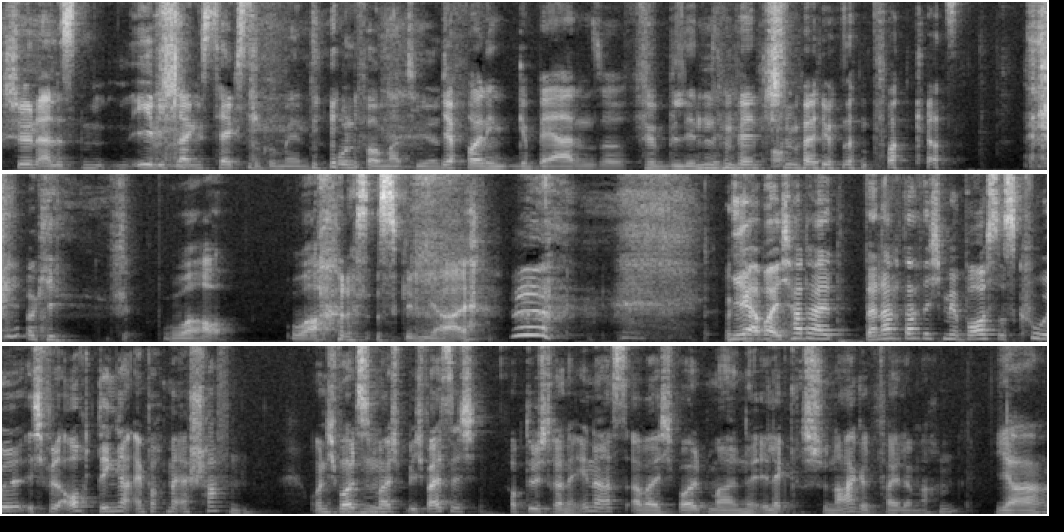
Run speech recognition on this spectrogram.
Schön alles ein ewig langes Textdokument, unformatiert. Ja, vor allem Gebärden so für blinde Menschen bei unserem Podcast. Okay. Wow. Wow, das ist genial. Nee, aber ich hatte halt, danach dachte ich mir, boah, ist das cool, ich will auch Dinge einfach mal erschaffen. Und ich wollte zum Beispiel, ich weiß nicht, ob du dich daran erinnerst, aber ich wollte mal eine elektrische Nagelfeile machen. Ja.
